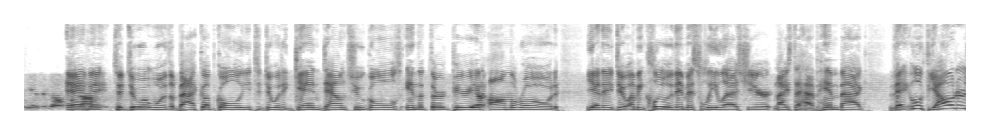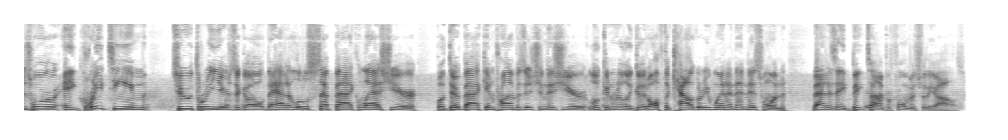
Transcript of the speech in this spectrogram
two years ago. And it- to do it with a backup goalie, to do it again down two goals in the third period Yep. on the road. Yeah, they do. I mean, clearly they missed Lee last year. Nice to have him back. They look, the Islanders were a great team two, three years ago. They had a little setback last year, but they're back in prime position this year, looking really good. Off the Calgary win and then this one, that is a big time performance for the Isles.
